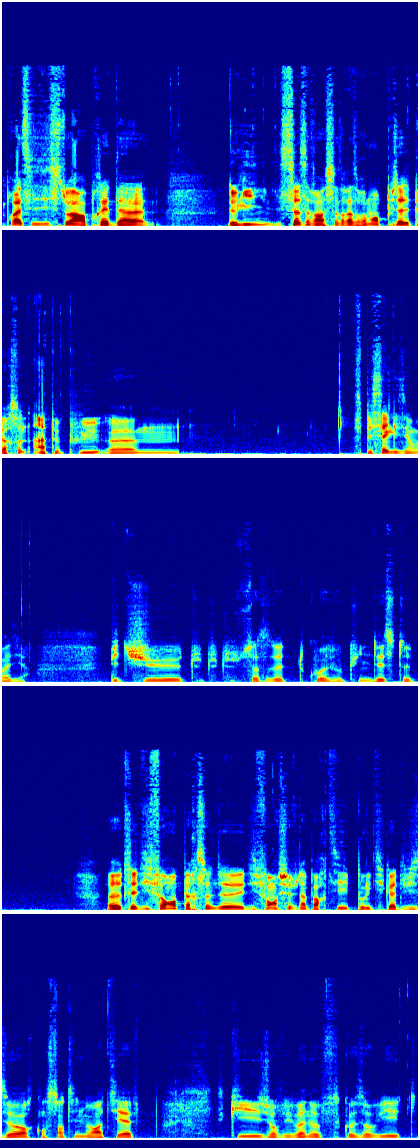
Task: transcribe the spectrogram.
Après, ces histoires après de, de ligne, ça, ça s'adresse vraiment plus à des personnes un peu plus euh, spécialisées, on va dire. Puis tu, ça, ça doit être quoi? J'ai aucune idée. Ça doit les personnes, les différents chefs d'un parti, politique advisor, Konstantin Muratiev, qui Jean Vivanov, Kozovic.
